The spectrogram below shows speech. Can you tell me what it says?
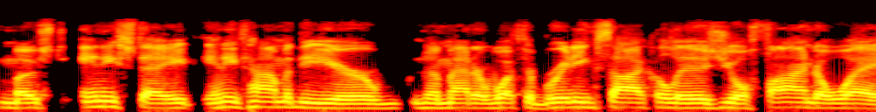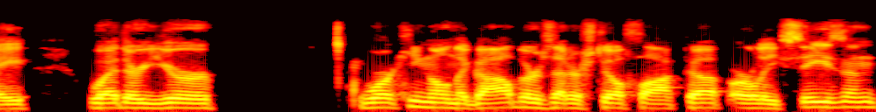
most any state, any time of the year, no matter what the breeding cycle is, you'll find a way, whether you're working on the gobblers that are still flocked up early season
